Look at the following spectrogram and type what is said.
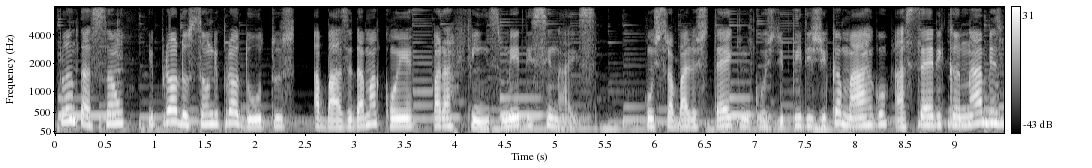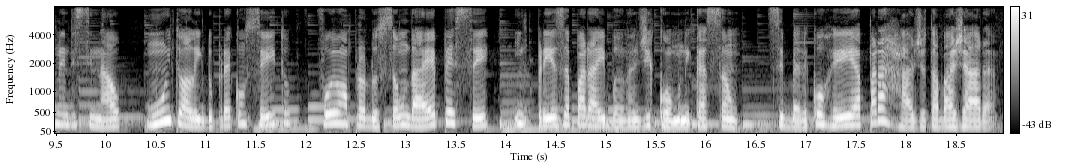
plantação e produção de produtos à base da maconha para fins medicinais. Com os trabalhos técnicos de Pires de Camargo, a série Cannabis Medicinal Muito Além do Preconceito foi uma produção da EPC, Empresa Paraibana de Comunicação. Cibele Correia para a Rádio Tabajara.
